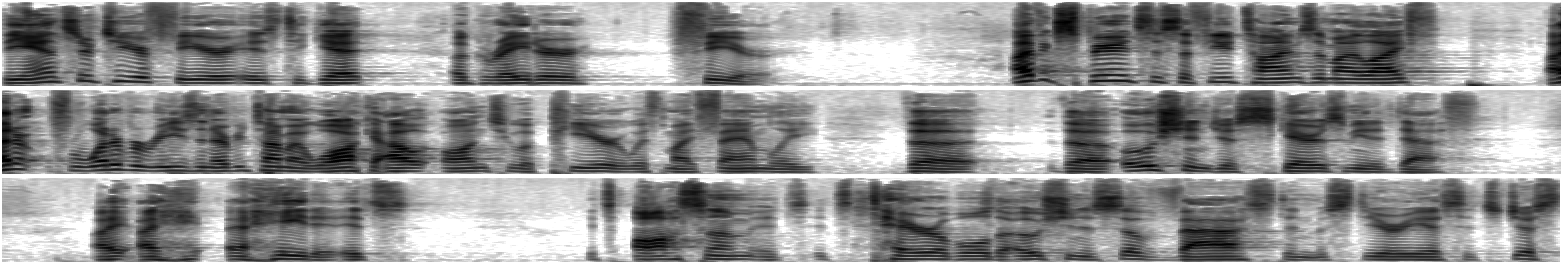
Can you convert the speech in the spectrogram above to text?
The answer to your fear is to get a greater fear. I've experienced this a few times in my life. I don't, for whatever reason, every time I walk out onto a pier with my family, the, the ocean just scares me to death. I, I, I hate it. It's, it's awesome. It's, it's terrible. The ocean is so vast and mysterious. It's just,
